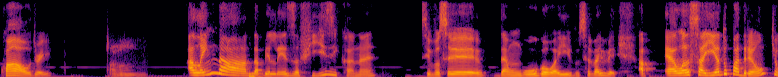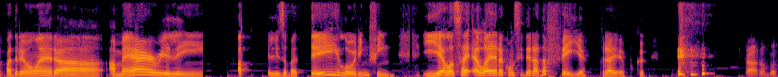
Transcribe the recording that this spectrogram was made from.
com a Audrey. Ah, Além da, da beleza física, né? Se você der um Google aí, você vai ver. A- ela saía do padrão, que o padrão era a Marilyn, a Elizabeth Taylor, enfim. E ela, ela era considerada feia pra época. caramba.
